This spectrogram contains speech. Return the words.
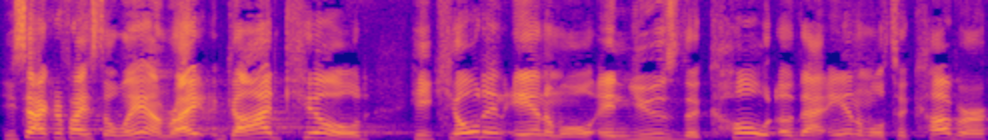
He sacrificed a lamb, right? God killed, he killed an animal and used the coat of that animal to cover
